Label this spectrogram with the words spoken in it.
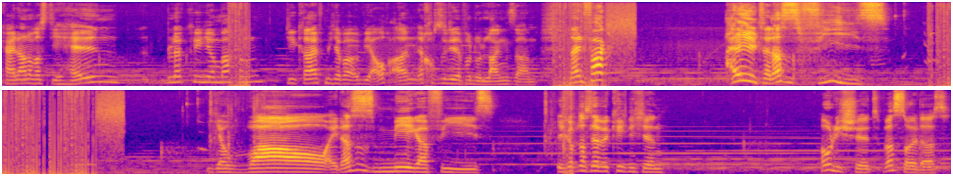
Keine Ahnung, was die hellen Blöcke hier machen. Die greifen mich aber irgendwie auch an. Ach, so die einfach nur langsam. Nein, fuck! Alter, das ist fies. Ja, wow. Ey, das ist mega fies. Ich glaube, das Level kriege ich nicht hin. Holy shit, was soll das?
